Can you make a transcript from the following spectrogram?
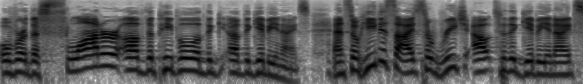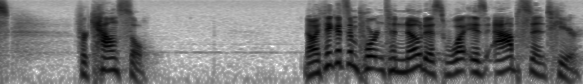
over the slaughter of the people of the, of the Gibeonites. And so he decides to reach out to the Gibeonites for counsel. Now, I think it's important to notice what is absent here.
